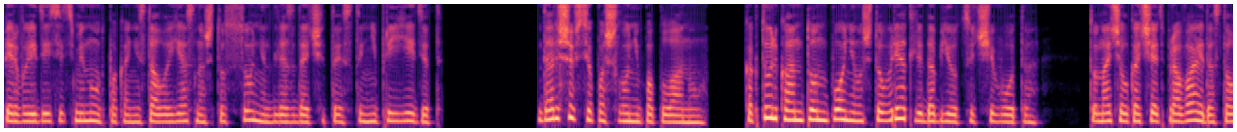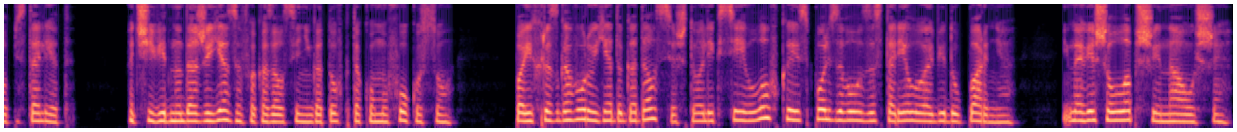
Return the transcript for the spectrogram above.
Первые десять минут, пока не стало ясно, что Соня для сдачи теста не приедет. Дальше все пошло не по плану. Как только Антон понял, что вряд ли добьется чего-то, то начал качать права и достал пистолет. Очевидно, даже Язов оказался не готов к такому фокусу. По их разговору я догадался, что Алексей ловко использовал застарелую обиду парня и навешал лапши на уши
